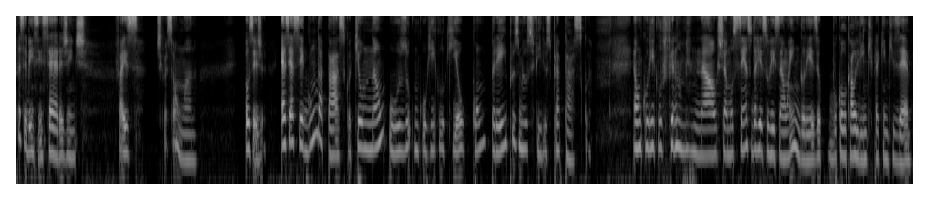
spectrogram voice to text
para ser bem sincera, gente, faz. Acho que faz só um ano. Ou seja, essa é a segunda Páscoa que eu não uso um currículo que eu comprei para os meus filhos para Páscoa. É um currículo fenomenal, chama O Senso da Ressurreição em inglês. Eu vou colocar o link para quem quiser.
